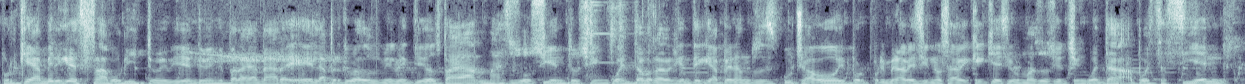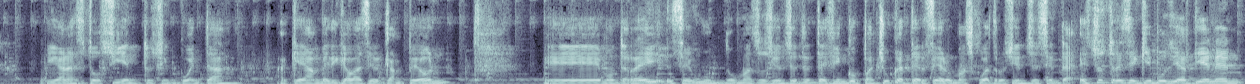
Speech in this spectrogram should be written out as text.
porque América es favorito, evidentemente, para ganar el Apertura 2022. Paga más 250 para la gente que apenas nos escucha hoy por primera vez y no sabe qué quiere decir un más 250. Apuesta 100 y ganas 250. A que América va a ser campeón. Eh, Monterrey segundo, más 275. Pachuca tercero, más 460. Estos tres equipos ya tienen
